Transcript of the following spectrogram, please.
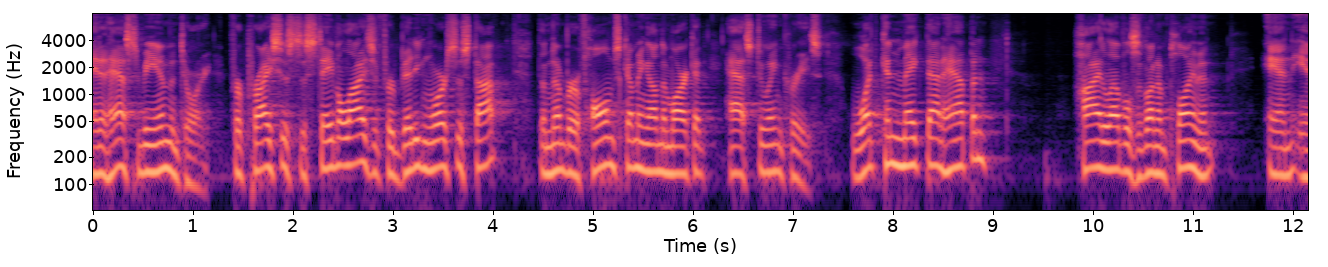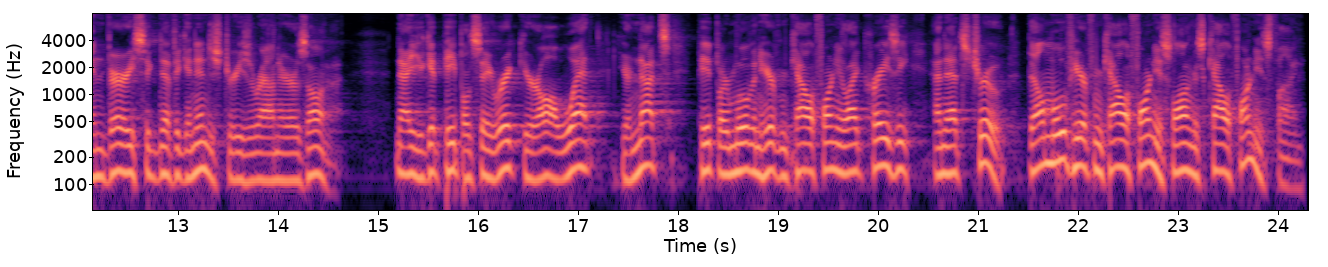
and it has to be inventory. For prices to stabilize and for bidding wars to stop, the number of homes coming on the market has to increase. What can make that happen? High levels of unemployment and in very significant industries around Arizona. Now you get people say, Rick, you're all wet, you're nuts. People are moving here from California like crazy, and that's true. They'll move here from California as long as California is fine.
